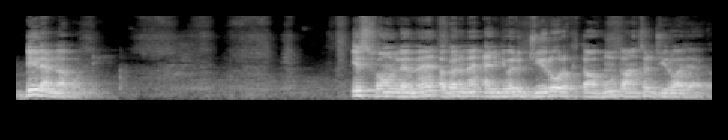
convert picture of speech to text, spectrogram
D lambda upon T इस फॉर्मूले में अगर मैं एन की वैल्यू ज़ीरो रखता हूँ तो आंसर ज़ीरो आ जाएगा।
